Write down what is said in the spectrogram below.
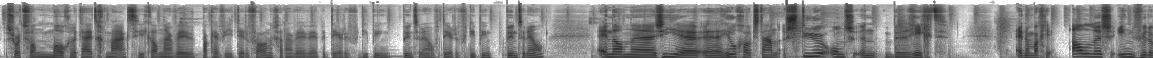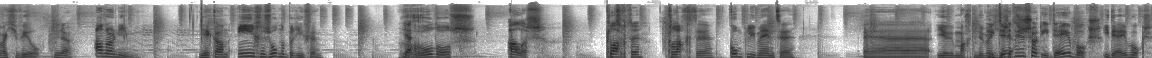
soort van mogelijkheid gemaakt. Je kan naar www, pak even je telefoon, ga naar www.derdeverdieping.nl of derdeverdieping.nl en dan eh, zie je eh, heel groot staan, stuur ons een bericht. En dan mag je alles invullen wat je wil. Ja. Anoniem. Je kan ingezonden brieven, Ja. roddels, Alles. Klachten. klachten, complimenten. Eh, je mag nummertjes... Idee, het is een soort ideeënbox. Ideebox.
